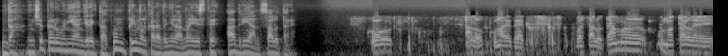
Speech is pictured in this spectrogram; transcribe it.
Da, începe România în direct acum. Primul care a venit la noi este Adrian. Salutare! Cu... Alo, cu mare drag. Vă salutam uh, următoarele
